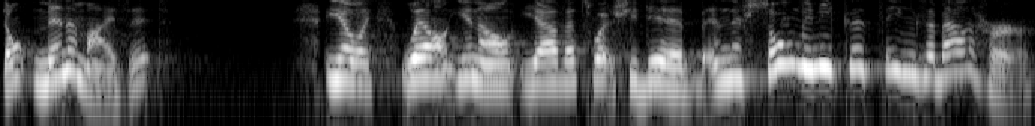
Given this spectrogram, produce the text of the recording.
don't minimize it. You know, like, well, you know, yeah, that's what she did. And there's so many good things about her.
